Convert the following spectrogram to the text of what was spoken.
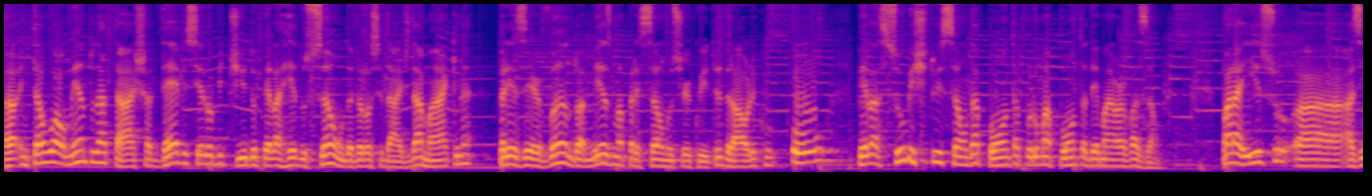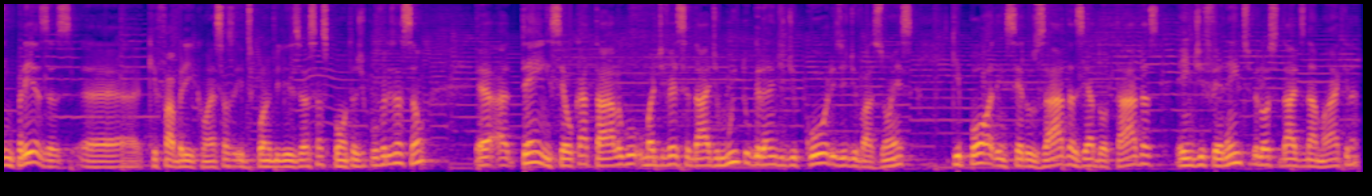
Uh, então, o aumento da taxa deve ser obtido pela redução da velocidade da máquina, preservando a mesma pressão no circuito hidráulico, ou pela substituição da ponta por uma ponta de maior vazão. Para isso, a, as empresas é, que fabricam essas e disponibilizam essas pontas de pulverização é, têm em seu catálogo uma diversidade muito grande de cores e de vazões que podem ser usadas e adotadas em diferentes velocidades da máquina,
